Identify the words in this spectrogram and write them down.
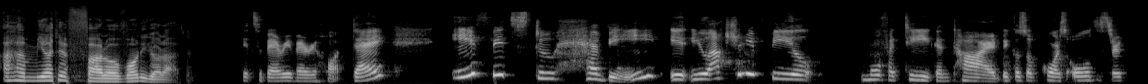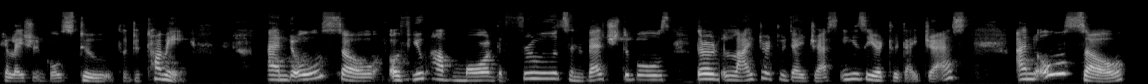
اهمیت فراوانی دارد. It's a very very hot day. if it's too heavy, it, you actually feel more fatigue and tired because, of course, all the circulation goes to, to the tummy. And also, if you have more of the fruits and vegetables, they're lighter to digest, easier to digest. And also,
